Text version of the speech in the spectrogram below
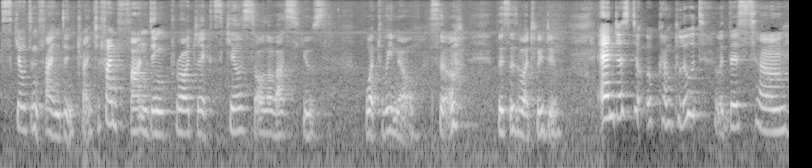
skilled in finding, trying to find funding, project skills. All of us use what we know. So this is what we do. And just to uh, conclude with this um,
